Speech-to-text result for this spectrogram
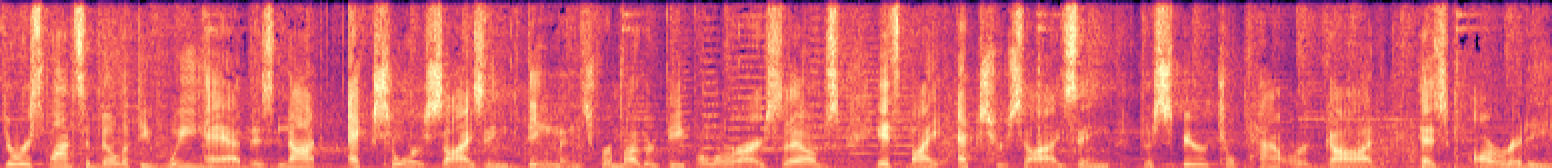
The responsibility we have is not exorcising demons from other people or ourselves, it's by exercising the spiritual power God has already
